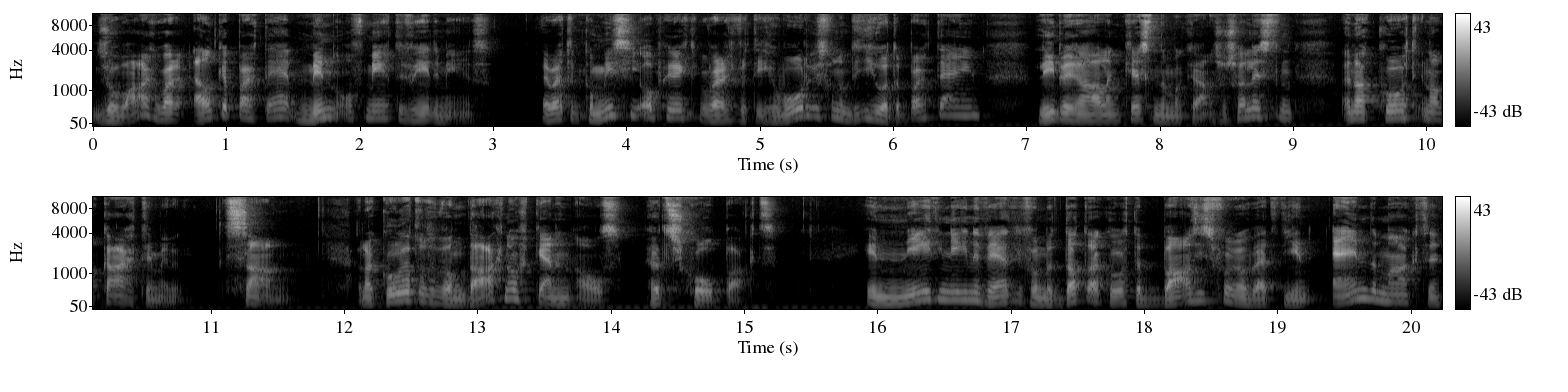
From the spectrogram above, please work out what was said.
Zowaar waar elke partij min of meer tevreden mee is. Er werd een commissie opgericht waar vertegenwoordigers van de drie grote partijen, liberalen, christendemocraten en socialisten, een akkoord in elkaar timmerden, samen. Een akkoord dat we vandaag nog kennen als het schoolpact. In 1959 vormde dat akkoord de basis voor een wet die een einde maakte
